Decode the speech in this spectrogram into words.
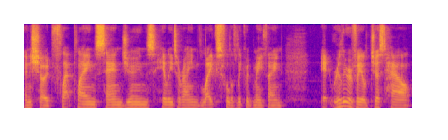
and showed flat plains, sand dunes, hilly terrain, lakes full of liquid methane. It really revealed just how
